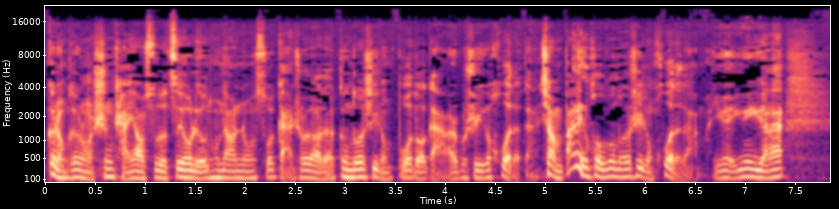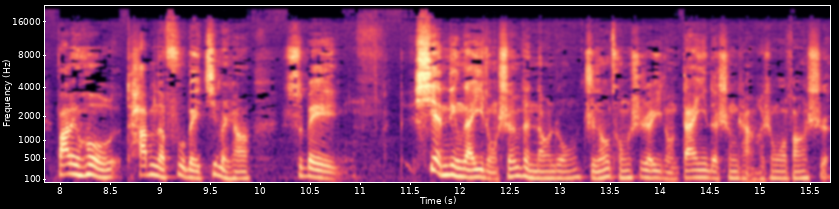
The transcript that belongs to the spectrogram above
各种各种生产要素的自由流通当中所感受到的，更多是一种剥夺感，而不是一个获得感。像我们八零后，更多的是一种获得感嘛。因为因为原来八零后他们的父辈基本上是被限定在一种身份当中，只能从事着一种单一的生产和生活方式。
